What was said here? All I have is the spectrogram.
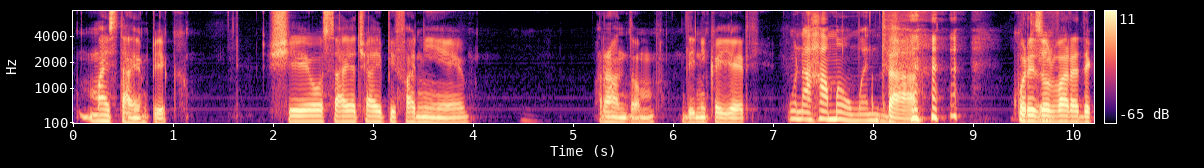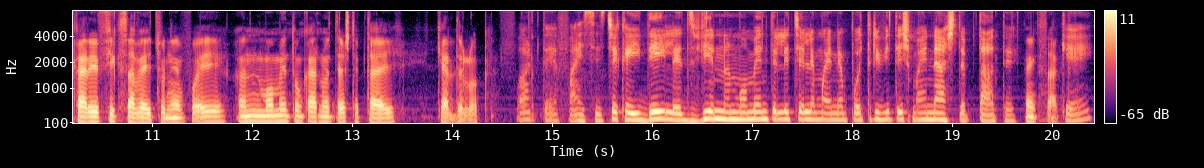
mai stai un pic și o să ai acea epifanie random, de nicăieri. Un aha moment. Da, cu rezolvarea de care fix aveai tu nevoie în momentul în care nu te așteptai chiar deloc. Foarte fain. Se zice că ideile îți vin în momentele cele mai nepotrivite și mai neașteptate. Exact. Okay?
